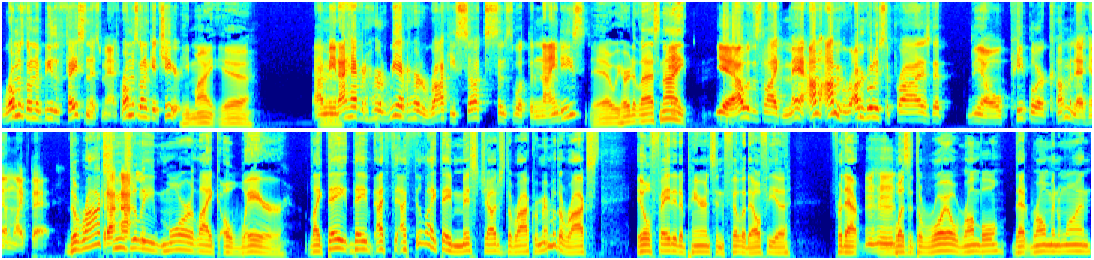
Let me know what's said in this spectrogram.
Roman's going to be the face in this match. Roman's going to get cheered. He might, yeah. I yeah. mean, I haven't heard we haven't heard Rocky sucks since what the '90s. Yeah, we heard it last night. Yeah, I was just like, man, I'm I'm I'm really surprised that you know people are coming at him like that. The Rock's I, usually I, more like aware. Like they they I th- I feel like they misjudged The Rock. Remember The Rock's ill-fated appearance in Philadelphia for that mm-hmm. was it the Royal Rumble that Roman won?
